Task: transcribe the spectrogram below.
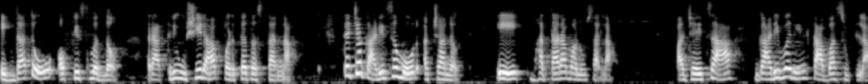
एकदा तो ऑफिसमधनं रात्री उशिरा परतत असताना. त्याच्या गाडीसमोर अचानक एक म्हातारा माणूस आला. अजयचा गाडीवरील ताबा सुटला.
